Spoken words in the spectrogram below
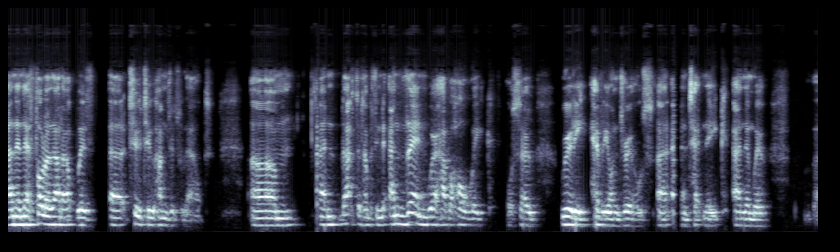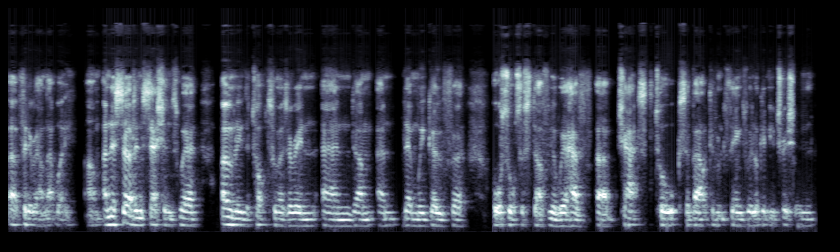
and then they follow that up with uh, two 200s without. Um, and that's the type of thing. And then we'll have a whole week or so really heavily on drills uh, and technique. And then we'll uh, fit it around that way. Um, and there's certain sessions where only the top swimmers are in, and um, and then we go for all sorts of stuff. You know, we have uh, chats, talks about different things. We look at nutrition,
